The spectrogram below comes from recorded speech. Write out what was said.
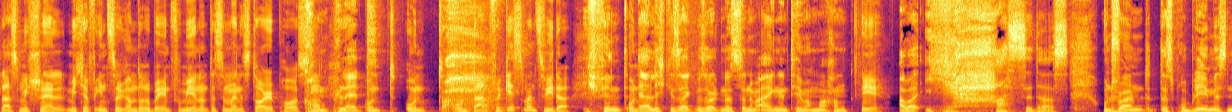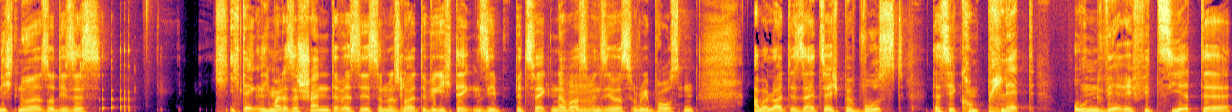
lass mich schnell mich auf Instagram darüber informieren und das in meine Story posten. Komplett. Und, und, und dann vergisst man es wieder. Ich finde, Und- ehrlich gesagt, wir sollten das zu einem eigenen Thema machen. Eh. Aber ich hasse das. Und vor allem, das Problem ist nicht nur so dieses, äh, ich, ich denke nicht mal, dass es Scheininteresse ist, sondern dass Leute wirklich denken, sie bezwecken da was, wenn sie was reposten. Aber Leute, seid ihr euch bewusst, dass ihr komplett unverifizierte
